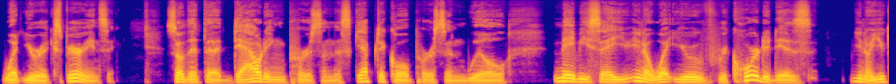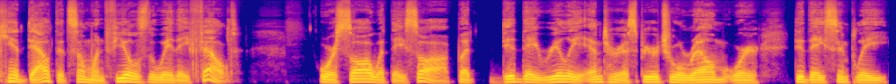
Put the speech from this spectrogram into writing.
what you're experiencing. So that the doubting person the skeptical person will maybe say you know what you've recorded is you know, you can't doubt that someone feels the way they felt or saw what they saw, but did they really enter a spiritual realm or did they simply,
